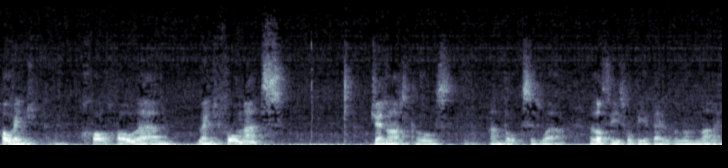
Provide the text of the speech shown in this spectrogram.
whole range whole, whole um, range of formats, journal articles, and books as well. A lot of these will be available online.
